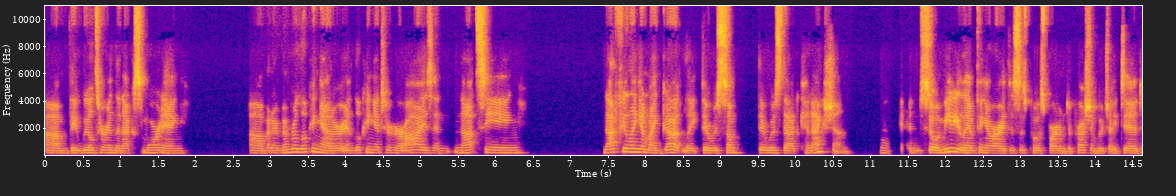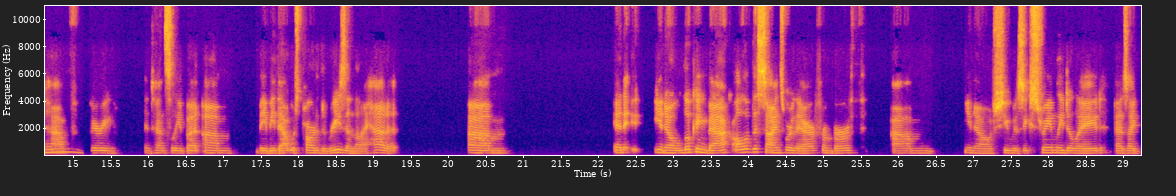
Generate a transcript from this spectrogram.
um, they wheeled her in the next morning. Um, and I remember looking at her and looking into her eyes and not seeing not feeling in my gut like there was some there was that connection. Mm. and so immediately i'm thinking all right this is postpartum depression which i did mm. have very intensely but um maybe that was part of the reason that i had it. Um and it, you know looking back all of the signs were there from birth. Um you know she was extremely delayed as i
